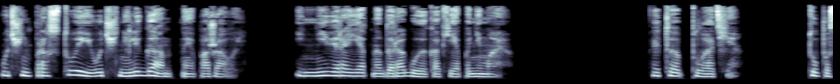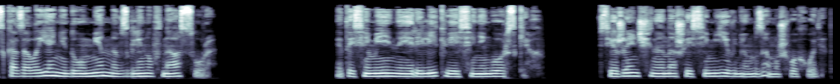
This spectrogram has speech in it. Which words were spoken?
Очень простое и очень элегантное, пожалуй. И невероятно дорогое, как я понимаю. «Это платье», — тупо сказала я, недоуменно взглянув на Асура. «Это семейная реликвия Синегорских. Все женщины нашей семьи в нем замуж выходят.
